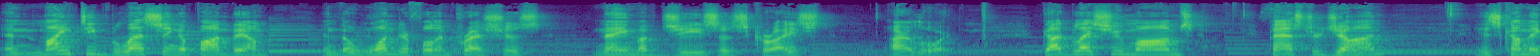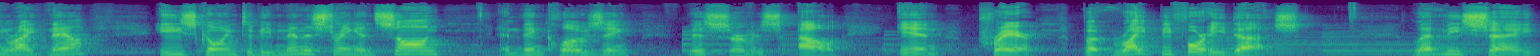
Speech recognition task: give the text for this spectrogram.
and mighty blessing upon them in the wonderful and precious name of Jesus Christ our Lord. God bless you, moms. Pastor John is coming right now. He's going to be ministering in song and then closing this service out in prayer. But right before he does, let me say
